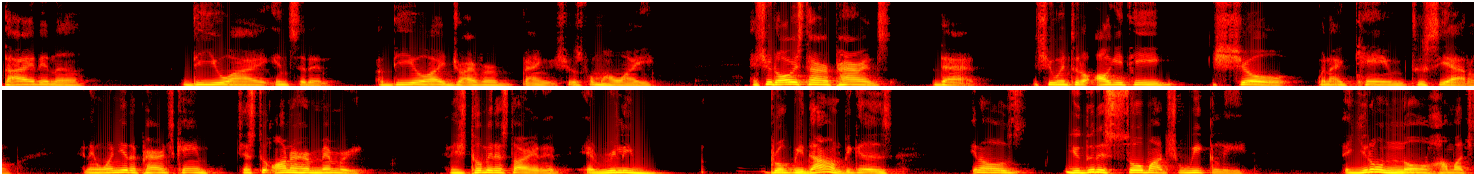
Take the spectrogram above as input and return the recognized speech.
died in a DUI incident. A DUI driver banged. She was from Hawaii, and she would always tell her parents that she went to the Augie T show when I came to Seattle. And then one year the parents came just to honor her memory. And she told me the story, and it, it really broke me down because, you know, you do this so much weekly you don't know how much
